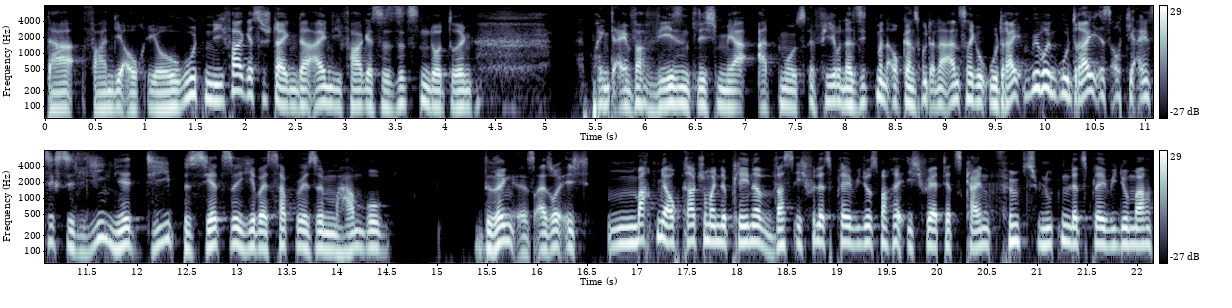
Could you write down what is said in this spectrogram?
da fahren die auch ihre Routen. Die Fahrgäste steigen da ein, die Fahrgäste sitzen dort drin bringt einfach wesentlich mehr Atmosphäre. Und da sieht man auch ganz gut an der Anzeige U3. Im Übrigen, U3 ist auch die einzigste Linie, die bis jetzt hier bei Subway Sim Hamburg drin ist. Also ich mache mir auch gerade schon meine Pläne, was ich für Let's Play-Videos mache. Ich werde jetzt kein 50 Minuten Let's Play-Video machen.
